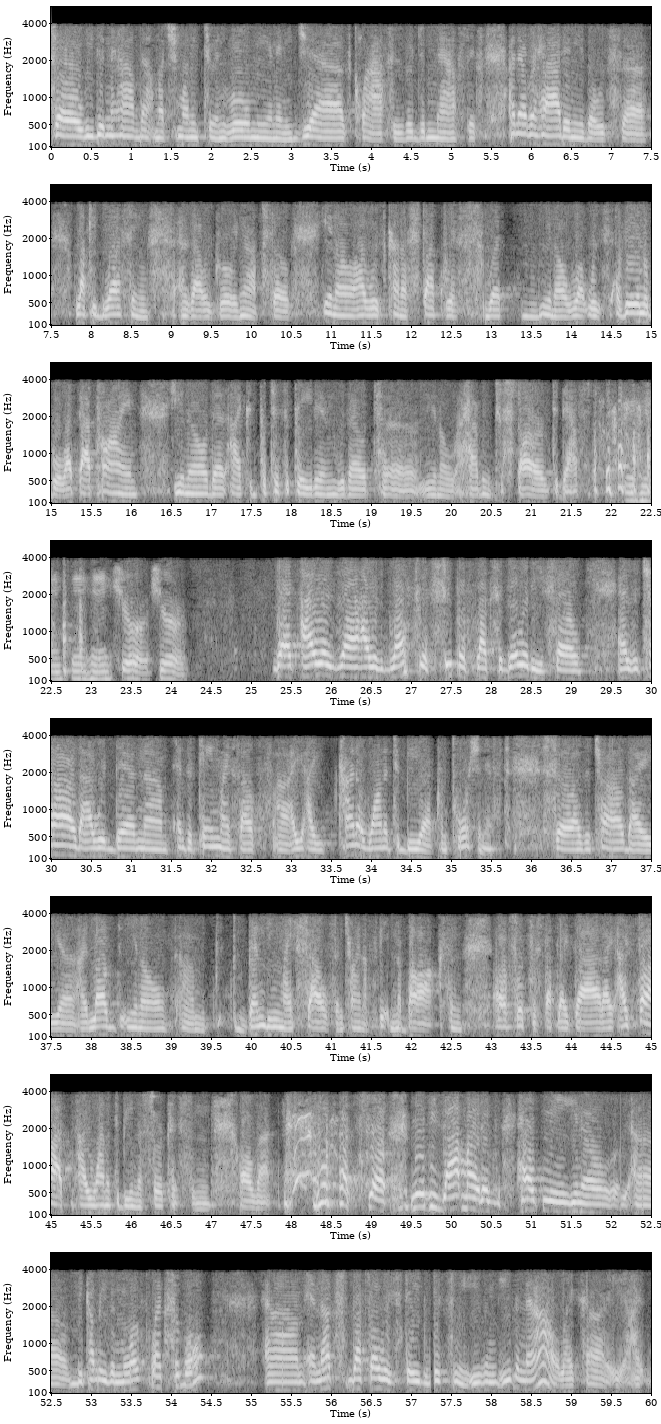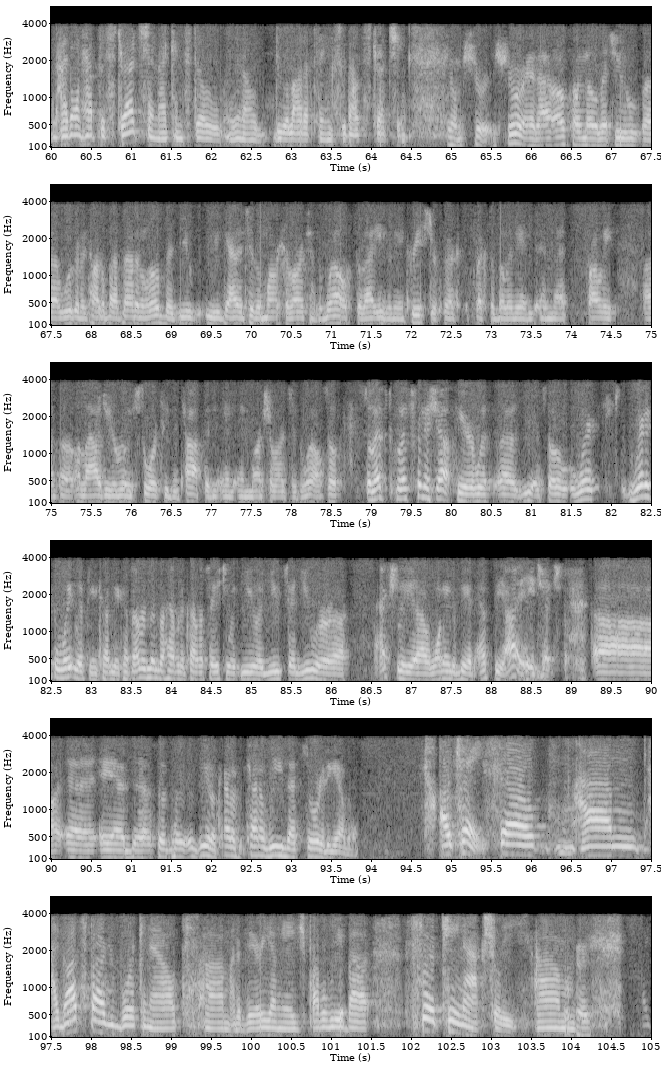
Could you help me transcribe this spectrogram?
So we didn't have that much money to enroll me in any jazz classes or gymnastics. I never had any of those uh lucky blessings as I was growing up. So you know I was kind of stuck with what you know what was available at that time you know that I could participate in without uh you know having to starve to death mhm. Mhm. Sure. Sure. that I was uh, I was blessed with super flexibility. So as a child, I would then um, entertain myself. I, I kind of wanted to be a contortionist. So as a child, I uh, I loved you know um, bending myself and trying to fit in a box and all sorts of stuff like that. I, I thought I wanted to be in a circus and all that. so maybe that might have helped me, you know, uh, become even more flexible um and that's that's always stayed with me even even now like uh i i don't have to stretch and i can still you know do a lot of things without stretching I'm sure, sure, and I also know that you. Uh, we're going to talk about that in a little bit. You you got into the martial arts as well, so that even increased your flex, flexibility, and, and that probably uh, uh, allowed you to really soar to the top in, in, in martial arts as well. So so let's let's finish up here with. Uh, so where where did the weightlifting come in? Because I remember having a conversation with you, and you said you were. Uh, actually uh, wanting to be an FBI agent, uh, and uh, so you know, kind of kind of weave that story together. Okay, so um, I got started working out um, at a very young age, probably about 13 actually. Um, Okay.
